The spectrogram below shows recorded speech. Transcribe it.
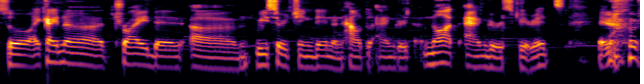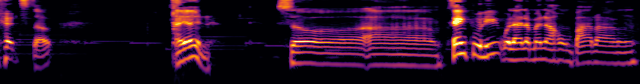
So I kind of tried uh, um, researching then on how to anger, not anger spirits, you know that stuff. Ayun. So um, thankfully wala naman akong parang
